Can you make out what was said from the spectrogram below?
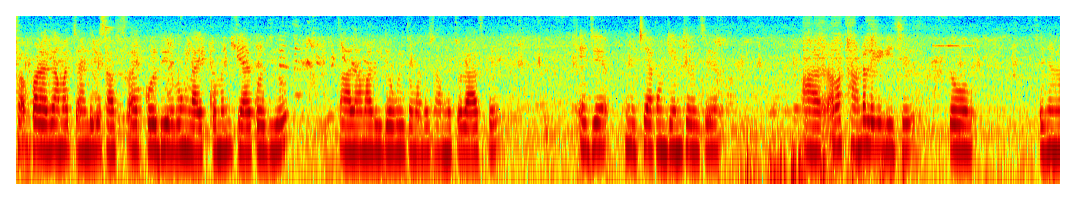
সবার আগে আমার চ্যানেলটিকে সাবস্ক্রাইব করে দিও এবং লাইক কমেন্ট শেয়ার করে দিও। তাহলে আমার ভিডিওগুলি তোমাদের সামনে চলে আসবে। এই যে নিচে এখন গেম খেলছে। আর আমার ঠান্ডা লেগে গিয়েছে, তো সেই জন্য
